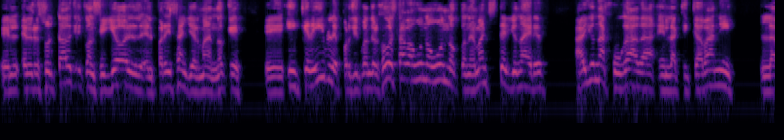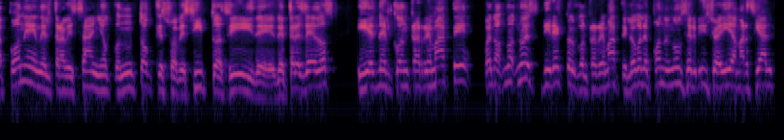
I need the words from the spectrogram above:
el, el resultado que consiguió el, el Paris Saint Germain, ¿no? Que eh, increíble, porque cuando el juego estaba 1-1 con el Manchester United, hay una jugada en la que Cavani la pone en el travesaño con un toque suavecito así de, tres dedos y en el contrarremate, bueno, no, es directo el contrarremate, luego le ponen un servicio ahí a Marcial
